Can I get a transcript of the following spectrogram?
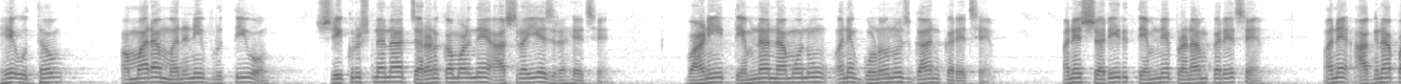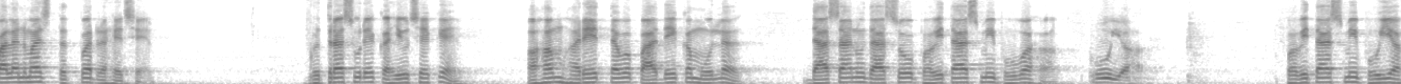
હે ઉદ્ધવ અમારા મનની વૃત્તિઓ શ્રીકૃષ્ણના ચરણકમળને આશ્રયે જ રહે છે વાણી તેમના નામોનું અને ગુણોનું જ ગાન કરે છે અને શરીર તેમને પ્રણામ કરે છે અને આજ્ઞાપાલનમાં જ તત્પર રહે છે। વૃત્રાસુરે કહ્યું છે કે અહમ હરે તવ પાદેક મૂલ દાસાનુદાસો ભવિતાસ્મી ભુવઃ. ભૂય. ભવિતાસ્મી ભૂય.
